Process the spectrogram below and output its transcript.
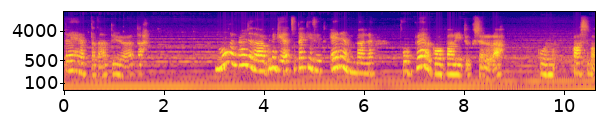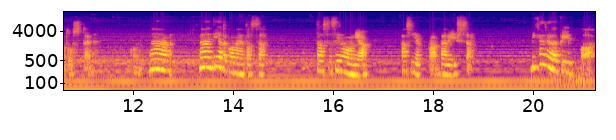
tehdä tätä työtä. Mulle näytetään kuitenkin, että sä tekisit enemmän kuin verkon välityksellä kuin kasvotusten. Kun näen, näen tietokoneen tuossa tossa sinun ja asiakkaan välissä. Mikä siellä piippaa?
